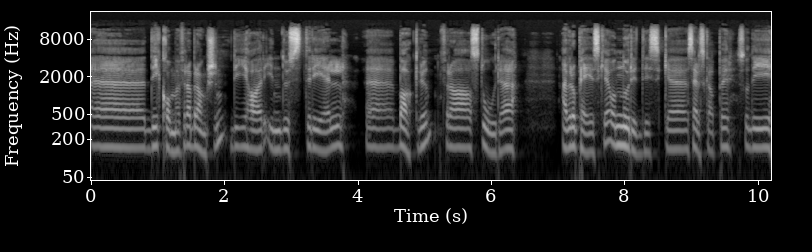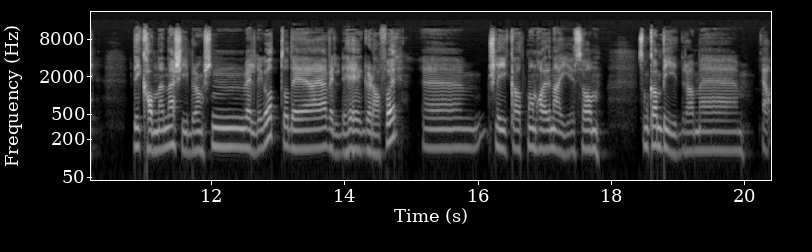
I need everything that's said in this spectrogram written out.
Eh, de kommer fra bransjen. De har industriell eh, bakgrunn fra store europeiske og nordiske selskaper. Så de, de kan energibransjen veldig godt, og det er jeg veldig glad for. Eh, slik at man har en eier som som kan bidra med ja,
